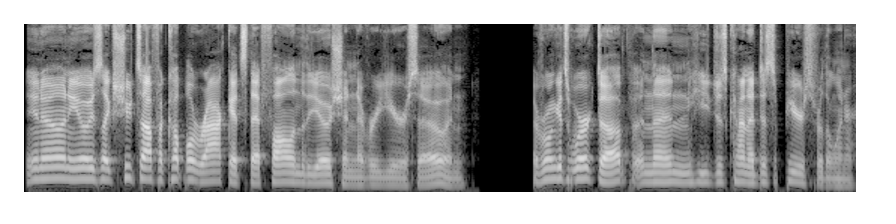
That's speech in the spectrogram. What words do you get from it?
you know, and he always like shoots off a couple rockets that fall into the ocean every year or so, and everyone gets worked up, and then he just kind of disappears for the winter.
